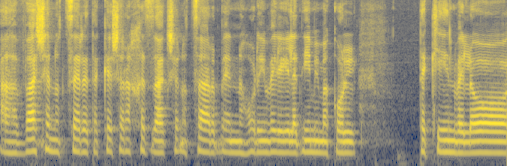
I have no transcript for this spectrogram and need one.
האהבה שנוצרת, הקשר החזק שנוצר בין הורים וילדים, אם הכל תקין ולא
